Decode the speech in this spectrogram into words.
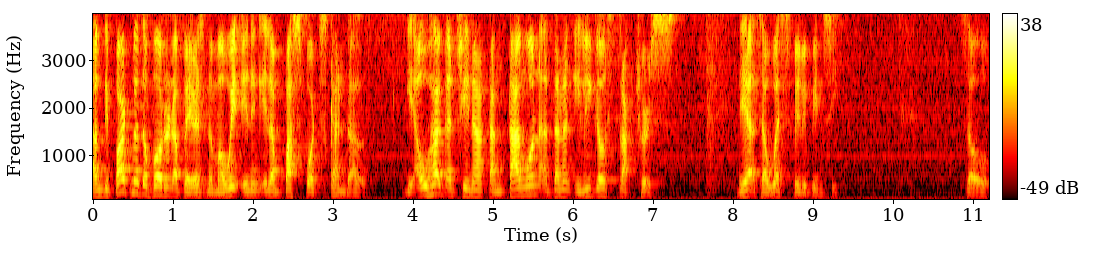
Ang Department of Foreign Affairs na mawi ining ilang passport scandal, giauhag ang China tangtangon ang tanang illegal structures diha sa West Philippine Sea. So,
